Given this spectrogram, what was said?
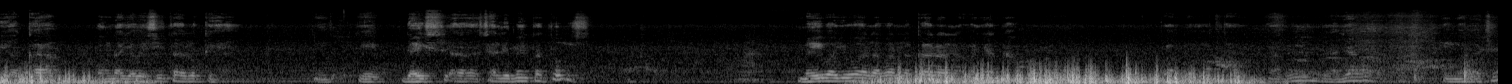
Y acá una llavecita de lo que, que de ahí se, se alimenta a todos. Me iba yo a lavar la cara en la mañana cuando abrí la llave y me agaché.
